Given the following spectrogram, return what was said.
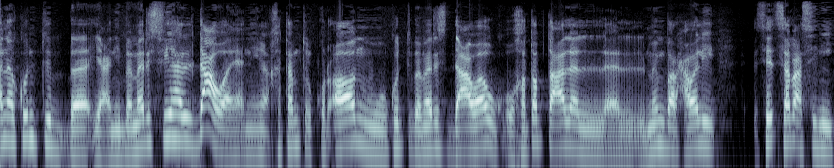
أنا كنت يعني بمارس فيها الدعوة يعني ختمت القرآن وكنت بمارس الدعوه وخطبت على ال- المنبر حوالي ست سبع سنين.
